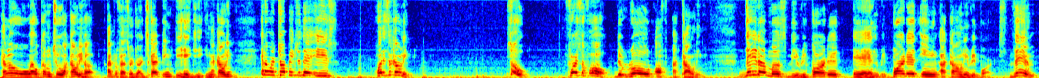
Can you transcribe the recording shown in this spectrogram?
Hello, welcome to Accounting Hub. I'm Professor George Scarpin, PhD in Accounting, and our topic today is what is accounting? So, first of all, the role of accounting. Data must be recorded and reported in accounting reports. Then,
